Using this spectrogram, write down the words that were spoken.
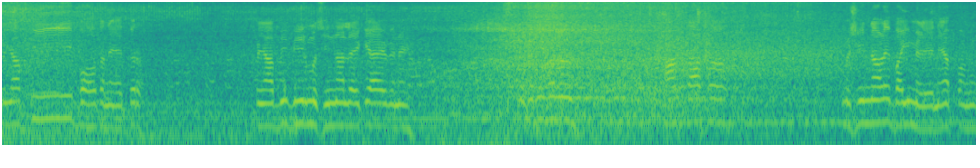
ਪੰਜਾਬੀ ਬਹੁਤ ਨੇ ਇੱਧਰ। ਪੰਜਾਬੀ ਵੀਰ ਮਸ਼ੀਨਾਂ ਲੈ ਕੇ ਆਏ ਹੋਏ ਨੇ। ਤਕਰੀਬਨ 8-10 ਮਸ਼ੀਨਾਂ ਵਾਲੇ ਬਾਈ ਮਿਲੇ ਨੇ ਆਪਾਂ ਨੂੰ।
